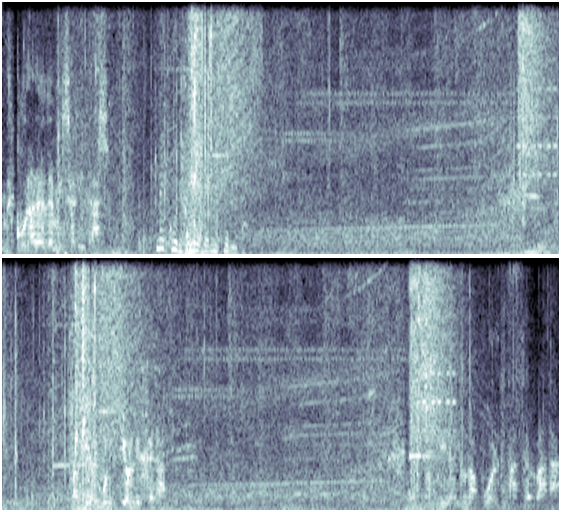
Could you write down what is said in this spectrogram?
Me curaré de mis heridas. Me curaré de mis heridas. Aquí hay munición ligera. Aquí hay una puerta cerrada.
